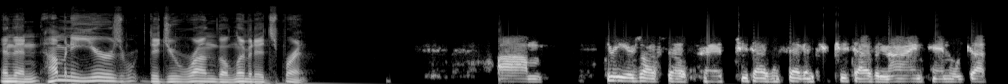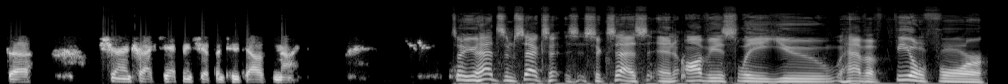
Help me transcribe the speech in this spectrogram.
And then how many years did you run the limited sprint? Um, three years also, uh, 2007 through 2009, and we got the Sharon Track Championship in 2009. So you had some sex, success, and obviously you have a feel for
